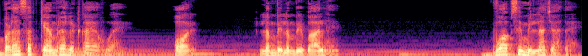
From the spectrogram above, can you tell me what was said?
बड़ा सा कैमरा लटकाया हुआ है और लंबे लंबे बाल हैं। वो आपसे मिलना चाहता है।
